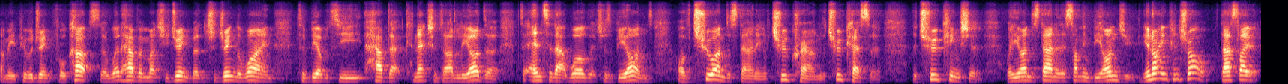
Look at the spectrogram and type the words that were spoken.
I mean, people drink four cups, so whatever much you drink, but to drink the wine to be able to have that connection to Adliyada, to enter that world which is beyond of true understanding, of true crown, the true kesser the true kingship, where you understand that there's something beyond you. You're not in control. That's like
